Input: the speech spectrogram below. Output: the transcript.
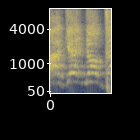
I get no.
